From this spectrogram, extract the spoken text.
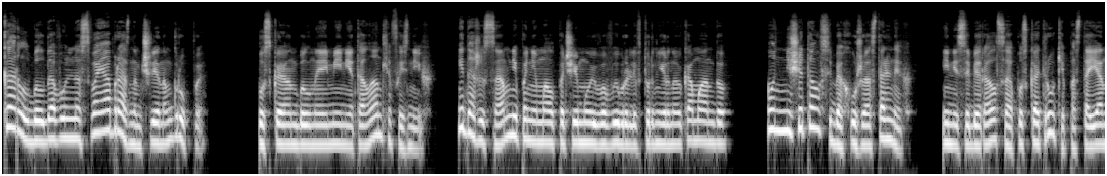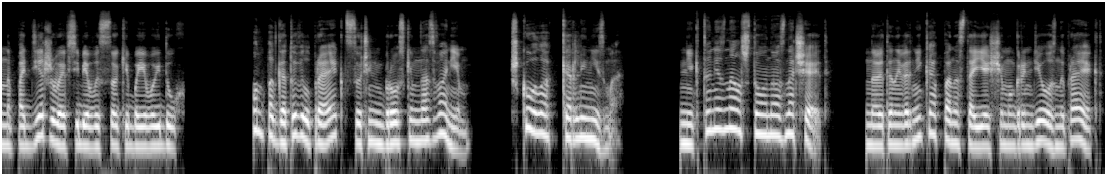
Карл был довольно своеобразным членом группы. Пускай он был наименее талантлив из них и даже сам не понимал, почему его выбрали в турнирную команду, он не считал себя хуже остальных и не собирался опускать руки, постоянно поддерживая в себе высокий боевой дух. Он подготовил проект с очень броским названием Школа карлинизма. Никто не знал, что оно означает, но это наверняка по-настоящему грандиозный проект.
